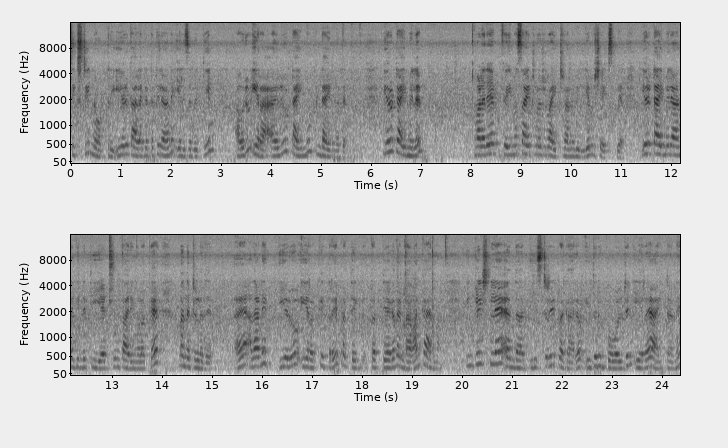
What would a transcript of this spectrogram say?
sixteen nought three ഈ ഒരു കാലഘട്ടത്തിലാണ് എലിസബത്തിൻ ഒരു ഇറ ഒരു ടൈമും ഉണ്ടായിരുന്നത്. ഈ ഒരു ടൈമിൽ വളരെ ഫേമസ് ആയിട്ടുള്ള ഒരു റൈറ്ററാണ് വില്യം ഷേക്സ്പിയർ ഈ ഒരു ടൈമിലാണ് ഇതിന്റെ തിയേറ്ററും കാര്യങ്ങളൊക്കെ വന്നിട്ടുള്ളത്. അതാണ് ഈ ഒരു ഇറക്ക് ഇത്രയും പ്രത്യേക പ്രത്യേകത ഉണ്ടാവാൻ കാരണം. ഇംഗ്ലീഷിലെ എന്താ ഹിസ്റ്ററി പ്രകാരം ഇതൊരു ഗോൾഡൻ ഇറ ആയിട്ടാണ്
